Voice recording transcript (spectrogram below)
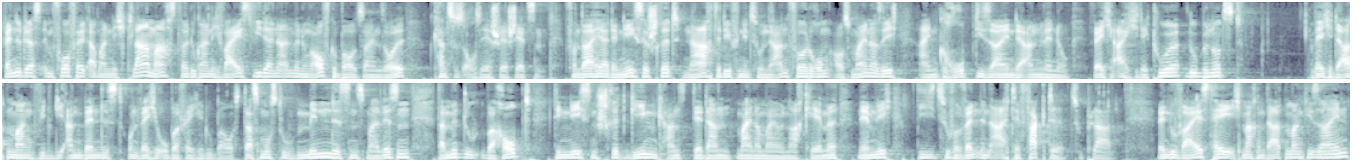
Wenn du das im Vorfeld aber nicht klar machst, weil du gar nicht weißt, wie deine Anwendung aufgebaut sein soll, kannst du es auch sehr schwer schätzen. Von daher der nächste Schritt nach der Definition der Anforderungen aus meiner Sicht ein Grobdesign der Anwendung. Welche Architektur du benutzt, welche Datenbank, wie du die anwendest und welche Oberfläche du baust. Das musst du mindestens mal wissen, damit du überhaupt den nächsten Schritt gehen kannst, der dann meiner Meinung nach käme, nämlich die zu verwendenden Artefakte zu planen. Wenn du weißt, hey, ich mache ein Datenbankdesign,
